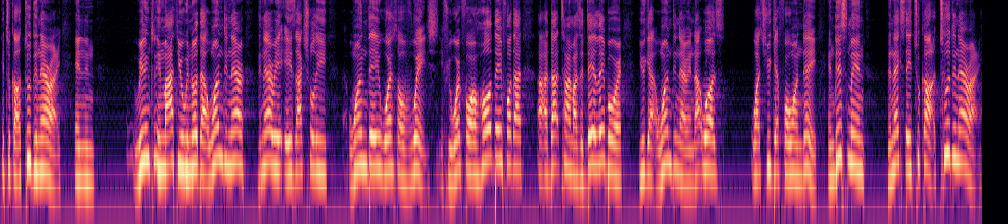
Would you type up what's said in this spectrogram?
he took out two denarii. And in reading in Matthew, we know that one denar, denarii is actually one day worth of wage. If you work for a whole day for that uh, at that time as a day laborer, you get one denarii, and that was what you get for one day. And this man, the next day, took out two denarii,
